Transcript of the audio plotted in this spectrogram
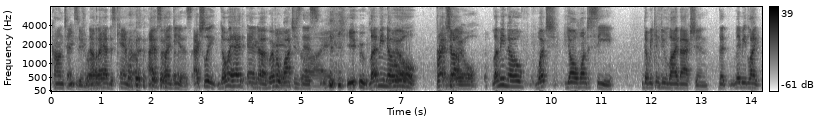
content soon. Now that I have this camera, I have some ideas. Actually, go ahead and uh, whoever watches this, you let me know. will. Brett, shut up. Let me know what y'all want to see that we can do live action. That maybe like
